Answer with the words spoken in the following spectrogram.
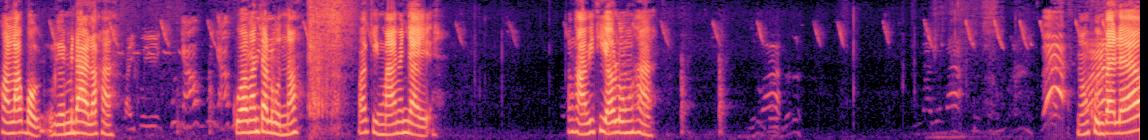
ความรักบอกเลื้อยไม่ได้แล้วค่ะใส่ตัวเองคุณเจ้าคุณเจ้ากลัวมันจะหล่นเนาะ ว่ากิ่งไม้มันใหญ่ ต้องหาวิธีเอาลงค่ะ น้องขุนไปแล้ว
